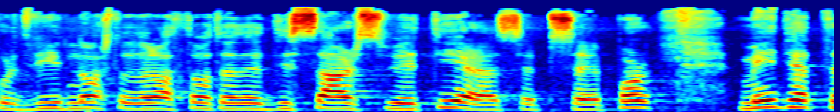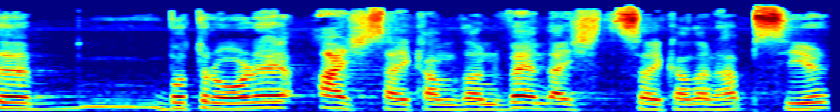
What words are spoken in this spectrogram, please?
kur të vijë, ndoshta do na thotë edhe disa arsye të tjera, sepse, por mediat botërore, aq sa i kanë dhënë vend, aq sa i kanë dhënë hapësirë,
